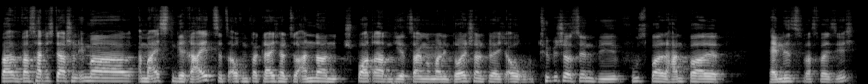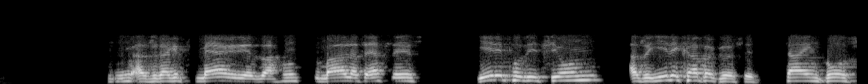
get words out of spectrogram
was hat dich da schon immer am meisten gereizt, jetzt auch im Vergleich halt zu anderen Sportarten, die jetzt sagen wir mal in Deutschland vielleicht auch typischer sind, wie Fußball, Handball, Tennis, was weiß ich? Also da gibt es mehrere Sachen. Zumal das erste ist, jede Position, also jede Körpergröße, klein, groß,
